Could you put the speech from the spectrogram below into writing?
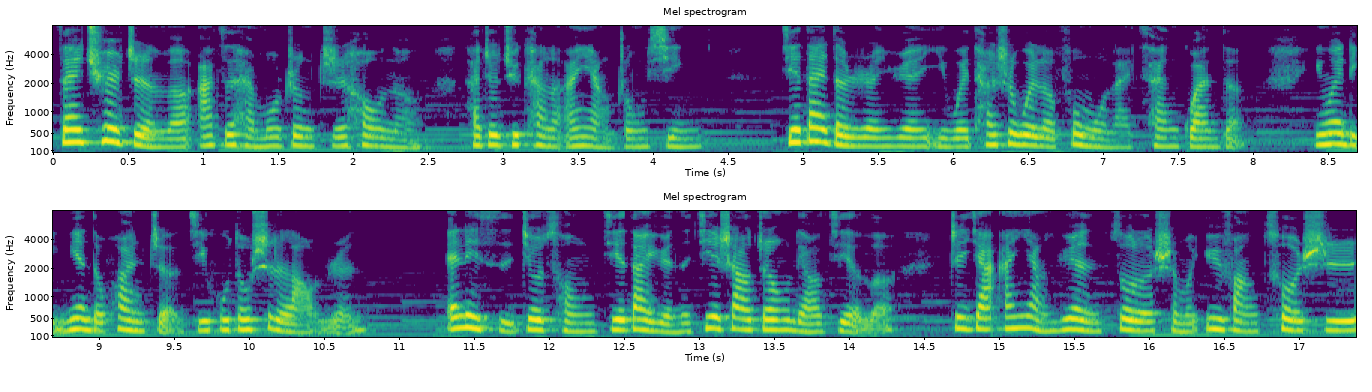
在确诊了阿兹海默症之后呢，他就去看了安养中心。接待的人员以为他是为了父母来参观的，因为里面的患者几乎都是老人。爱丽丝就从接待员的介绍中了解了这家安养院做了什么预防措施，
